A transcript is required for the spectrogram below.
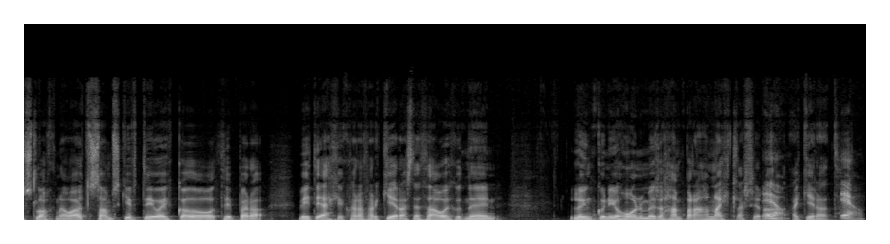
slokna á öll samskipti og eitthvað og þið bara viti ekki hvað að fara að gerast. En þá einhvern veginn löngunni í honum eins og hann bara, hann ætlar sér já, að gera þetta. Já,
